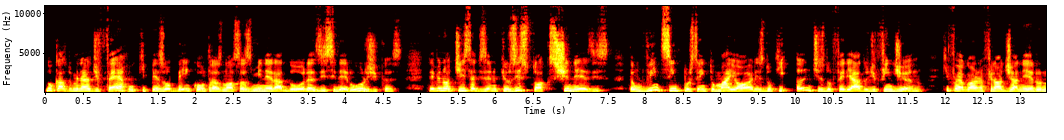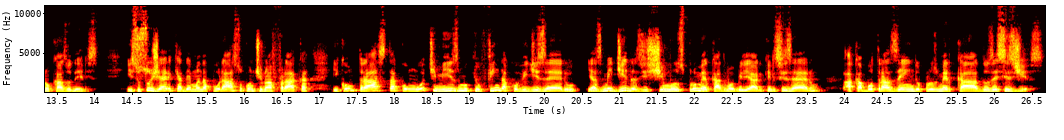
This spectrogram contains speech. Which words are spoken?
No caso do minério de ferro, que pesou bem contra as nossas mineradoras e siderúrgicas, teve notícia dizendo que os estoques chineses estão 25% maiores do que antes do feriado de fim de ano, que foi agora no final de janeiro no caso deles. Isso sugere que a demanda por aço continua fraca e contrasta com o otimismo que o fim da Covid-0 e as medidas de estímulos para o mercado imobiliário que eles fizeram acabou trazendo para os mercados esses dias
